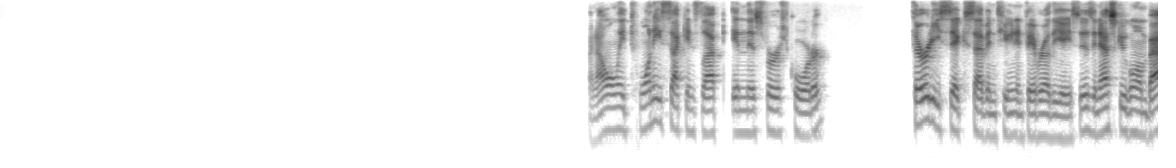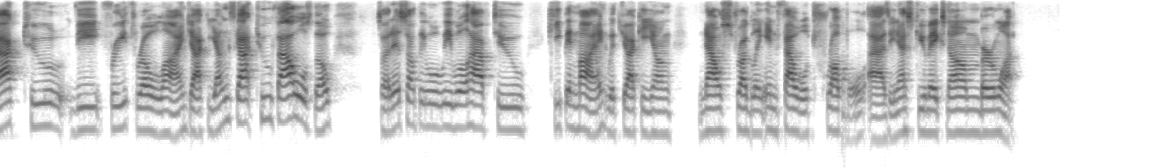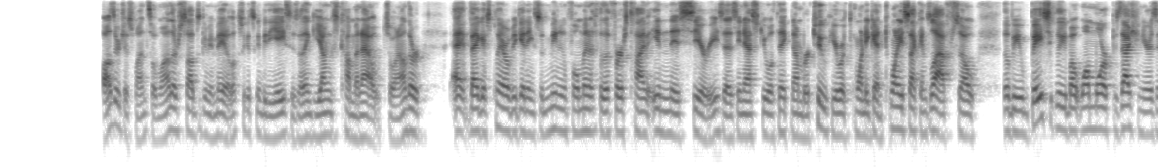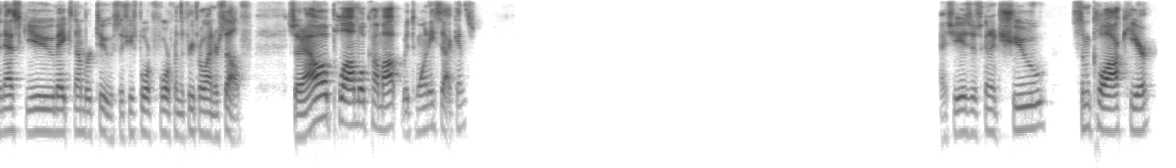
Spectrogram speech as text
And now only 20 seconds left in this first quarter. 36 17 in favor of the Aces. Ionescu going back to the free throw line. Jackie Young's got two fouls, though. So it is something we will have to keep in mind with Jackie Young now struggling in foul trouble as Ionescu makes number one. Buzzer just went, so another sub's to be made. It looks like it's to be the Aces. I think Young's coming out. So another Vegas player will be getting some meaningful minutes for the first time in this series as Ionescu will take number two here with 20 again 20 seconds left. So there'll be basically about one more possession here as Ionescu makes number two. So she's four for four from the free throw line herself. So now Plum will come up with 20 seconds. And she is just going to chew some clock here.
